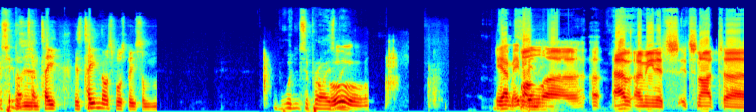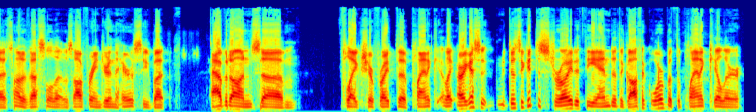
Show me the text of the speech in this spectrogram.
is it Is, not it Titan? is Titan not supposed to be some? wouldn't surprise me. Ooh, yeah, maybe. Well, uh, uh, Ab- I mean, it's it's not uh, it's not a vessel that was operating during the heresy, but Abaddon's um, flagship, right? The planet, like, or I guess it does it get destroyed at the end of the Gothic War, but the Planet Killer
